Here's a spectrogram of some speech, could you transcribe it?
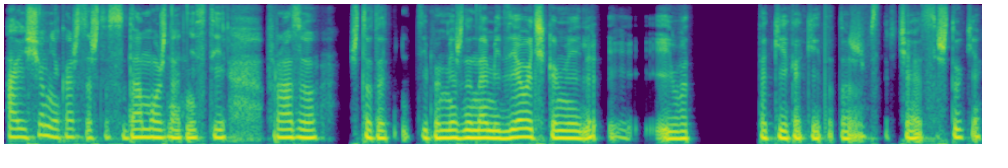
А еще мне кажется, что сюда можно отнести фразу что-то типа между нами девочками или и, и вот такие какие-то тоже встречаются штуки.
